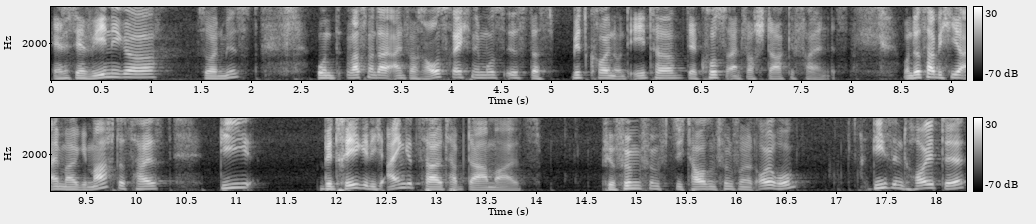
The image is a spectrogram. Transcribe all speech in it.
ja, das ist ja weniger so ein Mist. Und was man da einfach rausrechnen muss, ist, dass Bitcoin und Ether der Kurs einfach stark gefallen ist. Und das habe ich hier einmal gemacht. Das heißt, die Beträge, die ich eingezahlt habe damals für 55.500 Euro, die sind heute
